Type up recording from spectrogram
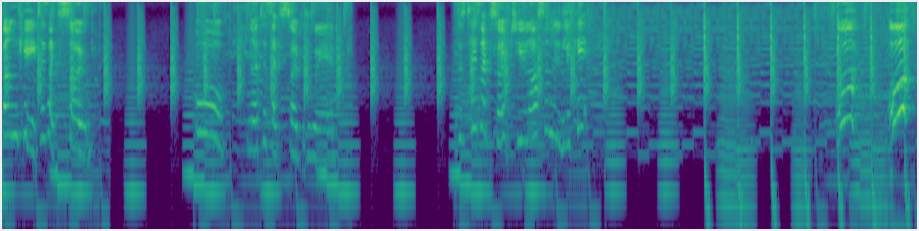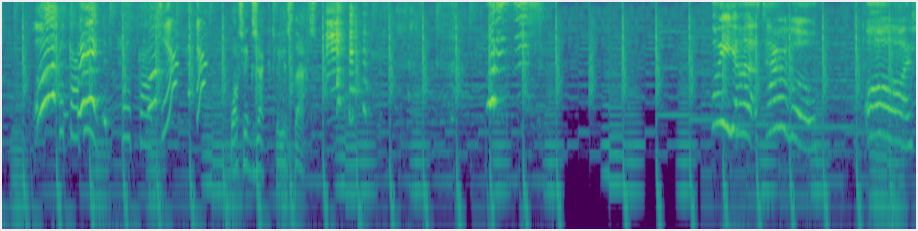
funky. It tastes like soap. Oh, no, it tastes like soap. It's weird. Does it taste like soap to you, Larson? Did you lick it? Oh! Oh! Oh! It's weird! What exactly is that? that's terrible. Oh. sh-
